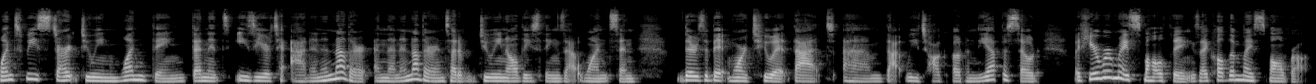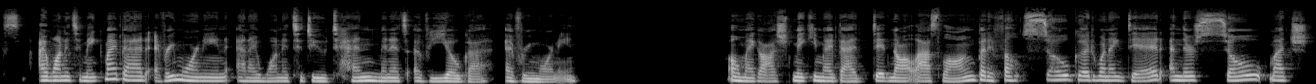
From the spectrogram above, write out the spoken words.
once we start doing one thing, then it's easier to add in another and then another instead of doing all these things at once. And there's a bit more to it that, um, that we talk about in the episode. But here were my small things. I call them my small rocks. I wanted to make my bed every morning and I wanted to do 10 minutes of yoga every morning. Oh my gosh, making my bed did not last long, but it felt so good when I did. And there's so much,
